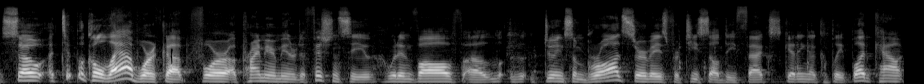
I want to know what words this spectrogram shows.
So a typical lab workup for a primary immunodeficiency would involve uh, doing some broad surveys for T cell defects, getting a complete blood count,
